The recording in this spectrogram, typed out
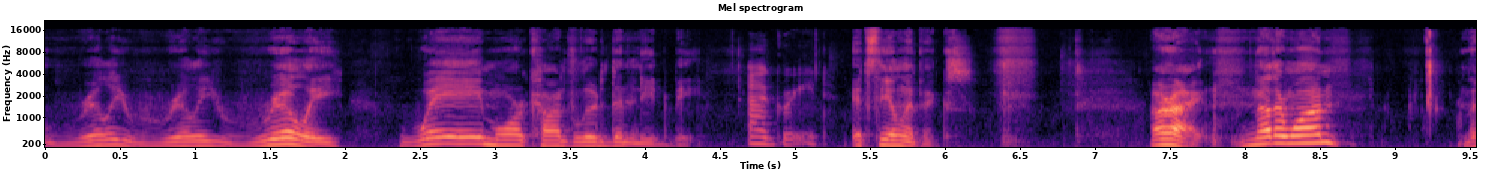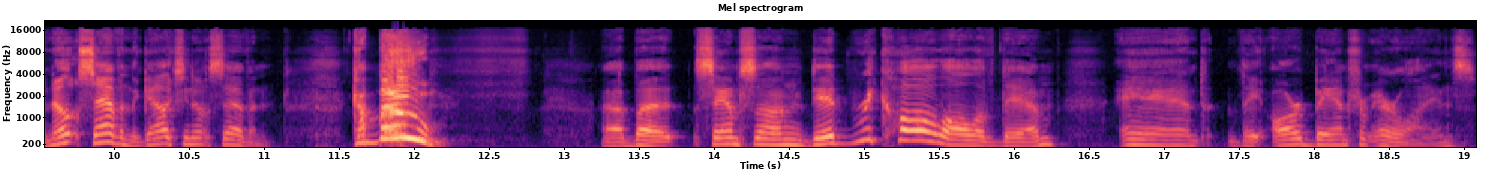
really, really, really way more convoluted than it needed to be. Agreed. It's the Olympics. All right, another one. The Note 7, the Galaxy Note 7. Kaboom! Uh, but Samsung did recall all of them, and they are banned from airlines.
